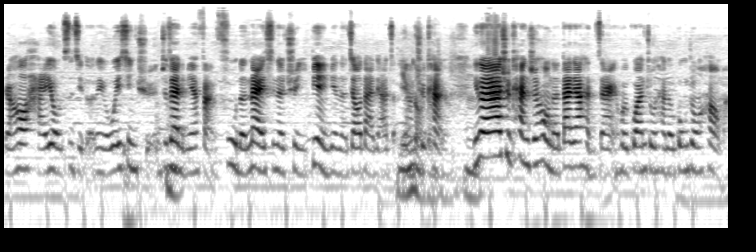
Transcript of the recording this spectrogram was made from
然后还有自己的那个微信群，就在里面反复的、耐心的去一遍一遍的教大家怎么样去看。引导大家去看之后呢，大家很自然也会关注他的公众号嘛。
